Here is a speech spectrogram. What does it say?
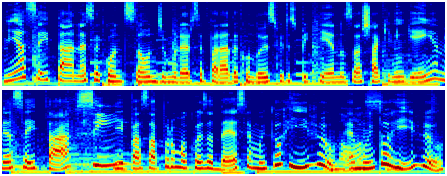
me aceitar nessa condição de mulher separada com dois filhos pequenos, achar que ninguém ia me aceitar. Sim. E passar por uma coisa dessa é muito horrível. É Nossa. muito horrível.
